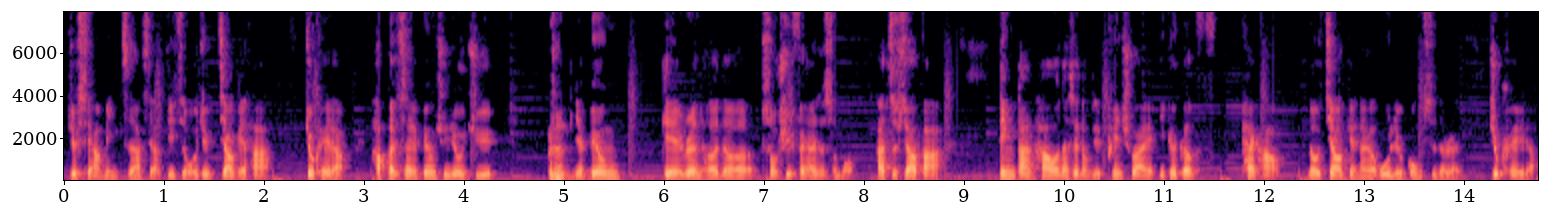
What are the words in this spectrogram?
就写好名字啊写好地址，我就交给他就可以了，他本身也不用去邮局，也不用给任何的手续费还是什么，他只需要把订单号那些东西 print 出来，一个个 pack 好。然后交给那个物流公司的人就可以了，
